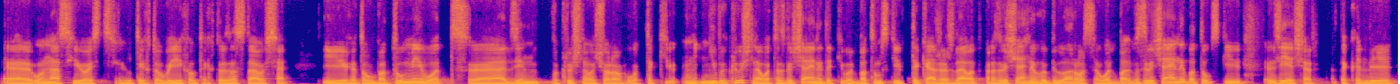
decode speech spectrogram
э, у нас ёсць у тых хто выехаў тых хто застаўся і гэта ў батуме вот адзін выключна учора вот такі не выключна вот звычайны такі вот батумскі ты кажаш да вот пра звычайнага беларуса вот звычайны батумскі вечар так калі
